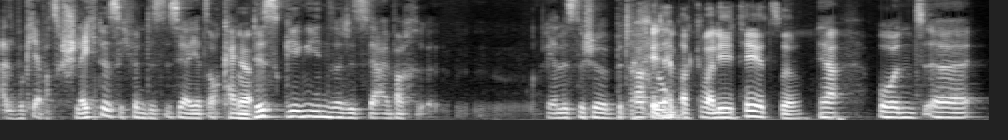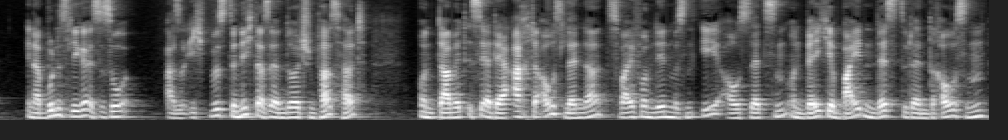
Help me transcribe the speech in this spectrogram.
also wirklich einfach zu schlecht ist. Ich finde, das ist ja jetzt auch kein ja. Diss gegen ihn, sondern das ist ja einfach äh, realistische Betrachtung. Da fehlt einfach Qualität so. Ja, und äh, in der Bundesliga ist es so, also ich wüsste nicht, dass er einen deutschen Pass hat. Und damit ist er der achte Ausländer. Zwei von denen müssen eh aussetzen. Und welche beiden lässt du denn draußen,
